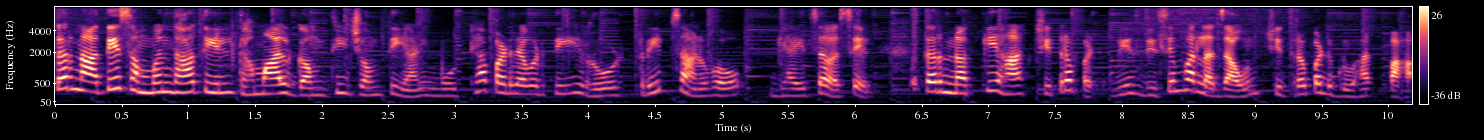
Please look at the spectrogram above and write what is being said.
तर नाते संबंधातील धमाल गमती जमती आणि मोठ्या पडद्यावरती रोड ट्रिपचा अनुभव घ्यायचा असेल तर नक्की हा चित्रपट वीस डिसेंबरला जाऊन चित्रपटगृहात पहा.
